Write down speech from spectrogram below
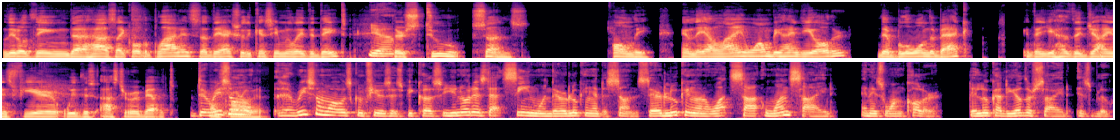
little thing that has like all the planets that they actually can simulate the date, yeah. there's two suns only, and they align one behind the other. They're blue on the back, and then you have the giant sphere with this asteroid belt. The reason front of it. the reason why I was confused is because you notice that scene when they're looking at the suns. They're looking on what si- one side and it's one color. They look at the other side, it's blue.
